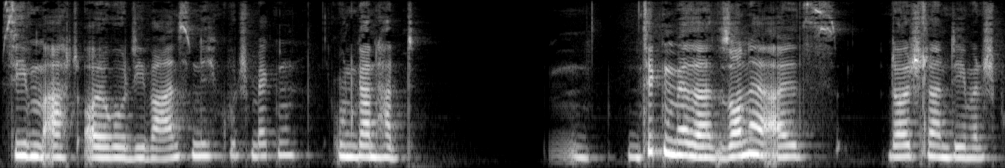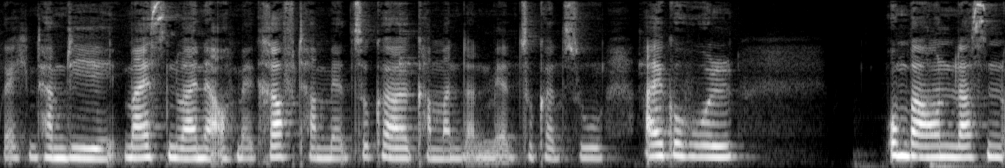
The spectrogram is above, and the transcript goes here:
7, 8 Euro, die wahnsinnig gut schmecken. Ungarn hat einen Ticken mehr Sonne als Deutschland, dementsprechend haben die meisten Weine auch mehr Kraft, haben mehr Zucker, kann man dann mehr Zucker zu Alkohol umbauen lassen.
